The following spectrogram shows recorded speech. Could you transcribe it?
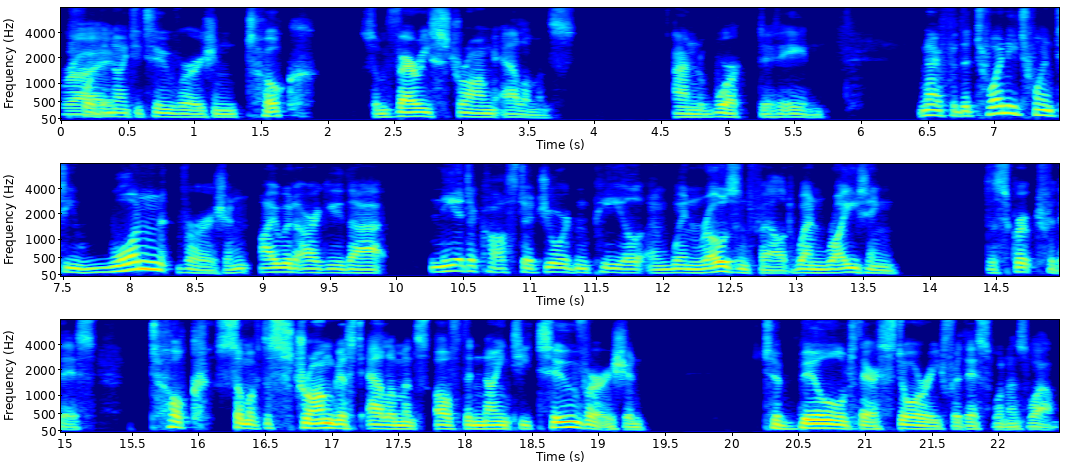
for the 92 version, took some very strong elements and worked it in. Now, for the 2021 version, I would argue that Nia DaCosta, Jordan Peele, and Win Rosenfeld, when writing the script for this took some of the strongest elements of the 92 version to build their story for this one as well.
